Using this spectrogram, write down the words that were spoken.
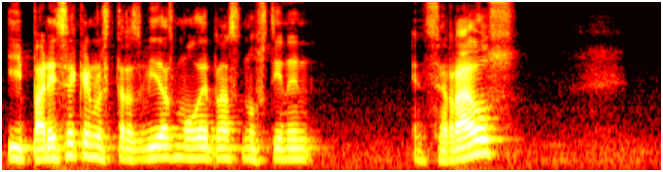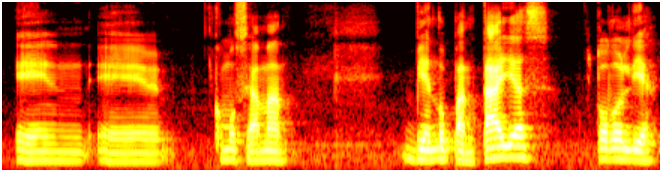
Y parece que nuestras vidas modernas nos tienen encerrados en, eh, ¿cómo se llama? Viendo pantallas todo el día.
